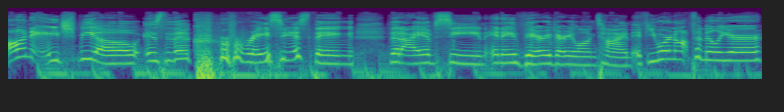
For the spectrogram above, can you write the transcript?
on HBO is the craziest thing that I have seen in a very, very long time. If you are not familiar,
